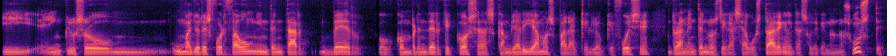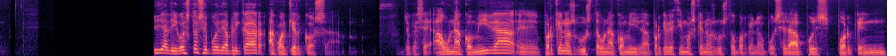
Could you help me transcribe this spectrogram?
y, e incluso un, un mayor esfuerzo aún intentar ver o comprender qué cosas cambiaríamos para que lo que fuese realmente nos llegase a gustar en el caso de que no nos guste. Y ya digo, esto se puede aplicar a cualquier cosa. Yo qué sé, a una comida. Eh, ¿Por qué nos gusta una comida? ¿Por qué decimos que nos gusta o por qué no? Pues será pues porque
